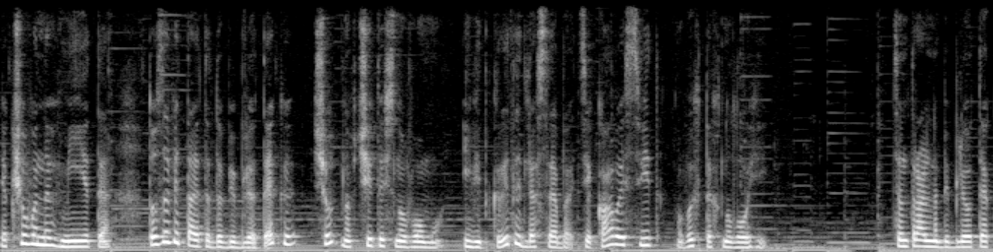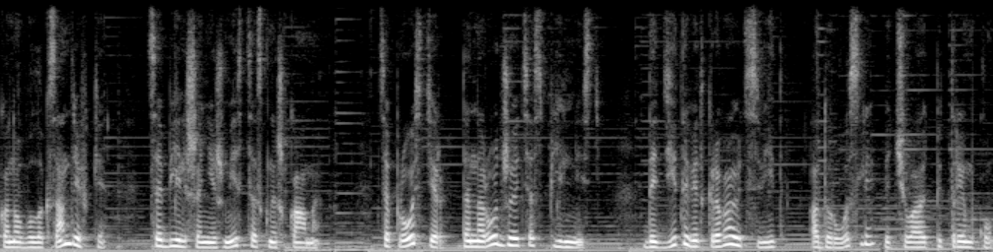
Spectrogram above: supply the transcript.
Якщо ви не вмієте, то завітайте до бібліотеки, щоб навчитись новому і відкрити для себе цікавий світ нових технологій. Центральна бібліотека Новоолександрівки це більше, ніж місце з книжками. Це простір, де народжується спільність, де діти відкривають світ, а дорослі відчувають підтримку.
